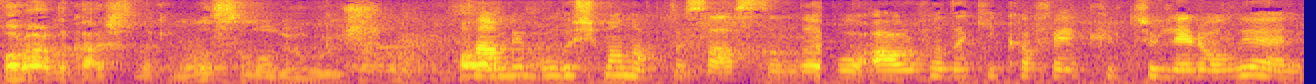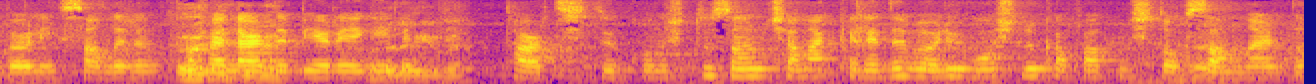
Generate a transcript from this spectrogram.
sorardı karşısındakine nasıl oluyor bu iş falan. Tam bir buluşma noktası aslında. Bu Avrupa'daki kafe kültürleri oluyor yani böyle insanların kafelerde bir araya gelip tartıştığı, konuştuğu. Sanırım Çanakkale'de böyle bir boşluğu kapatmış 90'larda.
